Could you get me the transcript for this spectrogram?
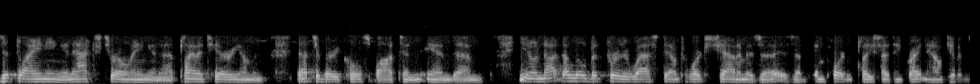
zip lining and axe throwing and a planetarium, and that's a very cool spot. And and um, you know not a little bit further west down towards Chatham is a is an important place I think right now given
